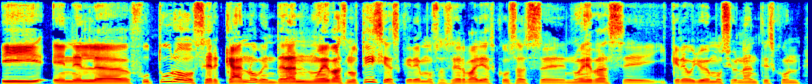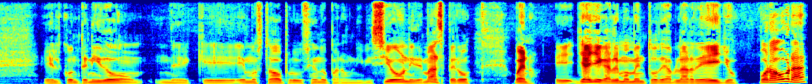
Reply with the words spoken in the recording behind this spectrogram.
Y en el uh, futuro cercano vendrán nuevas noticias, queremos hacer varias cosas eh, nuevas eh, y creo yo emocionantes con el contenido eh, que hemos estado produciendo para Univisión y demás, pero bueno, eh, ya llegará el momento de hablar de ello. Por ahora,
